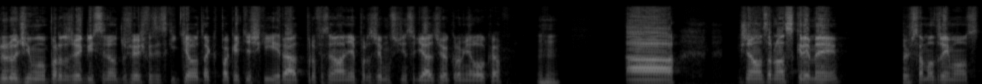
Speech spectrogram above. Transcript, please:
Jdu do gymu, protože když si neudržuješ fyzické tělo, tak pak je těžký hrát profesionálně, protože musíš něco dělat, že jo, kromě lolka. Mm-hmm. A když nemám zrovna skrimy, což samozřejmost,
